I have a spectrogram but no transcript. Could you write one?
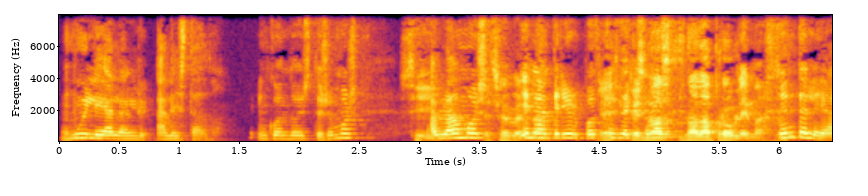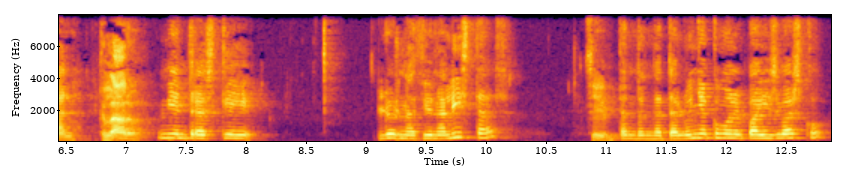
muy leal al, al Estado. En cuanto a esto, somos, Sí, hablábamos es en el anterior podcast Eh, de que, no, somos no da problemas. ¿no? gente leal. Claro, Mientras que los nacionalistas sí. tanto en Cataluña como en el País Vasco,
